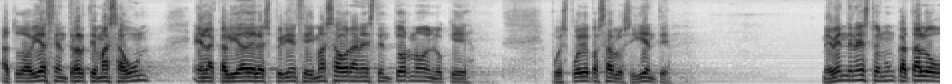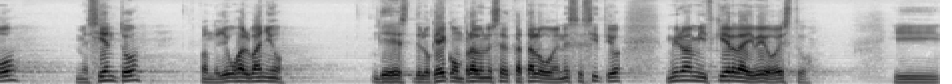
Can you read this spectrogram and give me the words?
a todavía centrarte más aún en la calidad de la experiencia y más ahora en este entorno en lo que pues puede pasar lo siguiente. Me venden esto en un catálogo, me siento, cuando llego al baño de, de, lo que he comprado en ese catálogo, en ese sitio, miro a mi izquierda y veo esto. Y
